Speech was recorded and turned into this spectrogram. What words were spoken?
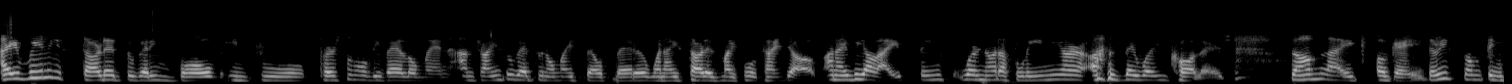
i really started to get involved into personal development and trying to get to know myself better when i started my full-time job. And i realized things were not as linear as they were in college so I'm like, okay, there is something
